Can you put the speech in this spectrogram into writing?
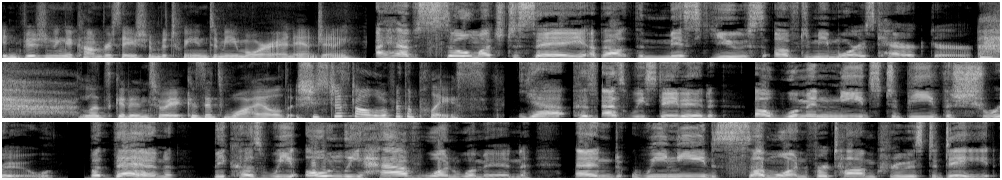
envisioning a conversation between Demi Moore and Aunt Jenny. I have so much to say about the misuse of Demi Moore's character. Let's get into it because it's wild. She's just all over the place. Yeah, because as we stated, a woman needs to be the shrew. But then, because we only have one woman and we need someone for Tom Cruise to date,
